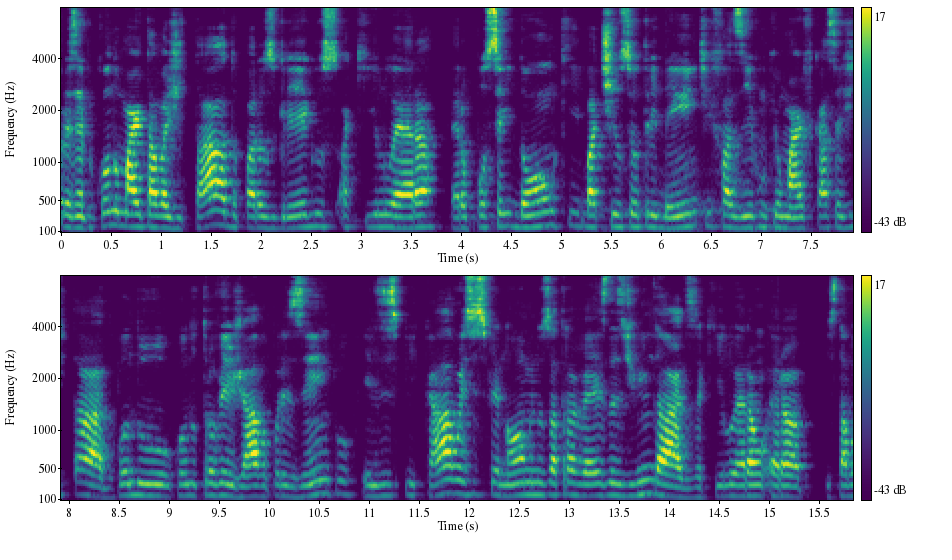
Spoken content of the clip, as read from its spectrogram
Por exemplo, quando o mar estava agitado, para os gregos aquilo era, era o Poseidon que batia o seu tridente e fazia com que o mar ficasse agitado. Quando, quando trovejava, por exemplo, eles explicavam esses fenômenos através das divindades. Aquilo era, era estava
